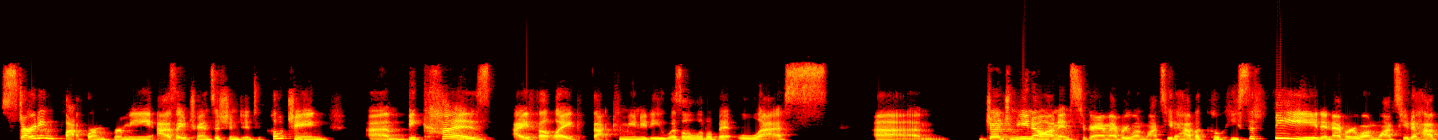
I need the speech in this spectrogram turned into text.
starting platform for me as I transitioned into coaching um, because I felt like that community was a little bit less um, judgment. You know, on Instagram, everyone wants you to have a cohesive feed and everyone wants you to have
